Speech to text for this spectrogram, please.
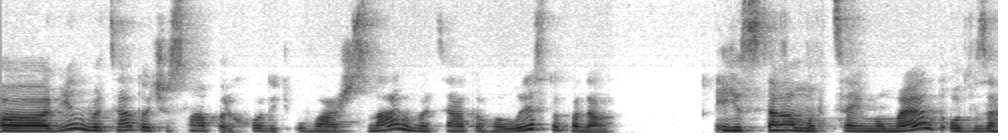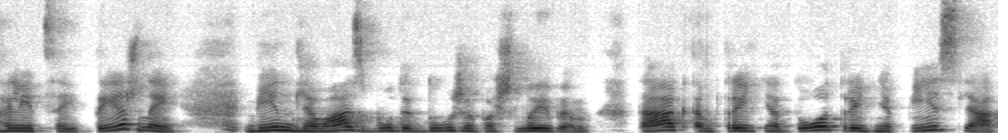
Е, Він 20 числа переходить у ваш знак, 20 листопада. І саме в цей момент, от взагалі цей тиждень, він для вас буде дуже важливим. Так, там три дня до, три дня після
